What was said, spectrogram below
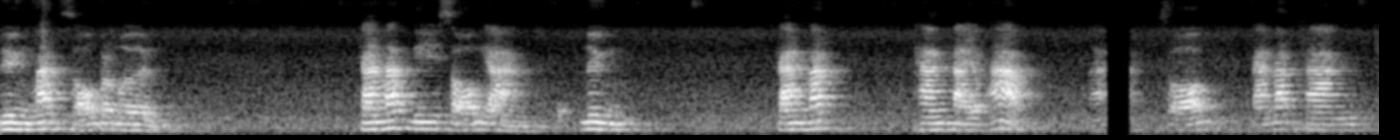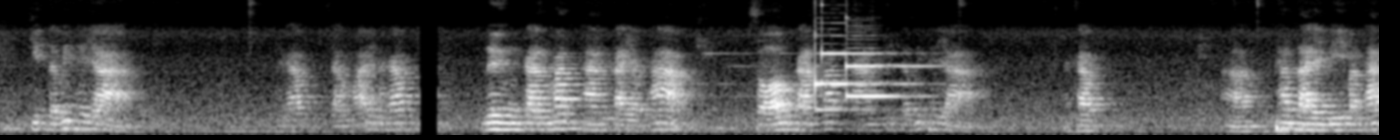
หนึ่งวัดสองประเมิน การวัดมีสองอย่างหนึ่งการวัดทางกายภาพสองการวัดทางจิตวิทยา นะครับจำไว้นะครับหนึ่งการวัดทางกายภาพสองการวัดทางจิตวิทยานะครับท่านใดมีบรรทัด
